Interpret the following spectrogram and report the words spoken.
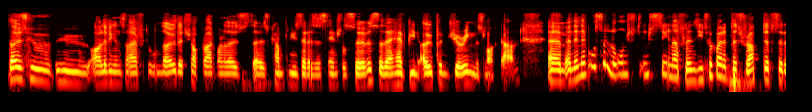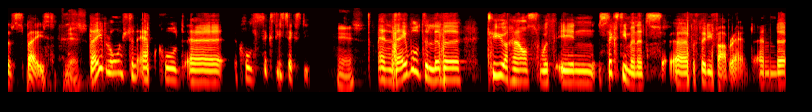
those who who are living in South Africa will know that Shoprite, one of those those companies that is essential service, so they have been open during this lockdown. Um, and then they've also launched, interesting enough, Lindsay, you talk about a disruptive sort of space. Yes. They've launched an app called uh, called 6060. Yes. And they will deliver to your house within 60 minutes uh, for 35 Rand. And uh,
